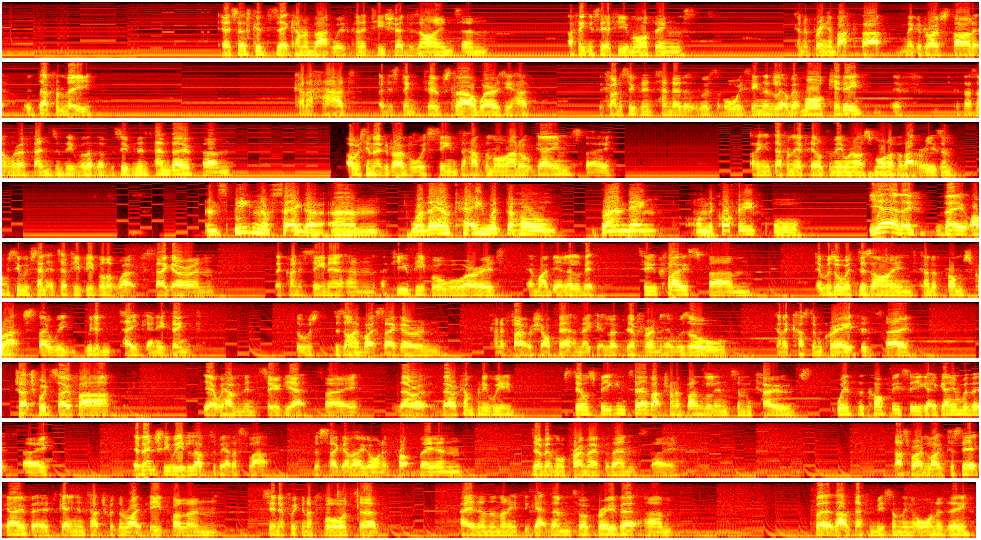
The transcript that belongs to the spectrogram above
it's, it's good to see it coming back with kind of t-shirt designs and I think you see a few more things kind of bringing back that Mega Drive style. It, it definitely kind of had a distinctive style, whereas you had the kind of Super Nintendo that was always seen as a little bit more kiddie. If if that's not going to offend some people that love the Super Nintendo. Um, obviously, Mega Drive always seemed to have the more adult games, so I think it definitely appealed to me when I was smaller for that reason. And speaking of Sega, um, were they okay with the whole branding on the coffee, or Yeah, they they obviously we've sent it to a few people that work for Sega and they've kind of seen it, and a few people were worried it might be a little bit too close. But, um, it was always designed kind of from scratch, so we we didn't take anything that was designed by Sega and kind of Photoshop it and make it look different. It was all kind of custom created. So Touchwood so far, yeah, we haven't been sued yet. So they're a, they're a company we still speaking to about trying to bundle in some codes with the coffee so you get a game with it. So eventually we'd love to be able to slap the Sega logo on it properly and do a bit more promo for them. So that's where I'd like to see it go, but it's getting in touch with the right people and seeing if we can afford to pay them the money to get them to approve it. Um, but that would definitely be something I want to do.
